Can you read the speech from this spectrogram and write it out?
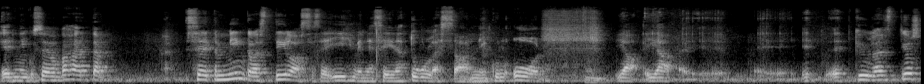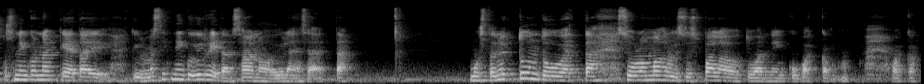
että niin kuin se on vähän, että se, että minkälaisessa tilassa se ihminen siinä tullessaan niin kuin on. Ja, ja et, et kyllä sit joskus niin näkee, tai kyllä mä sitten niin yritän sanoa yleensä, että musta nyt tuntuu, että sulla on mahdollisuus palautua niin kuin vaikka, vaikka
